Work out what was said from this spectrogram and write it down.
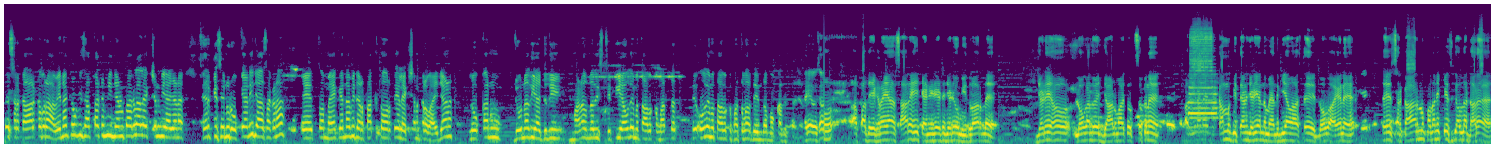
ਤੇ ਸਰਕਾਰ ਘਬਰਾਵੇ ਨਾ, ਕਿਉਂਕਿ 7-8 ਮਹੀਨਿਆਂ ਨੂੰ ਤਾਂ ਅਗਲਾ ਇਲੈਕਸ਼ਨ ਵੀ ਆ ਜਾਣਾ ਫਿਰ ਕਿਸੇ ਨੂੰ ਰੋਕਿਆ ਨਹੀਂ ਜਾ ਸਕਣਾ। ਇਹ ਤਾਂ ਮੈਂ ਕਹਿੰਦਾ ਵੀ ਨਿਰਪੱਖ ਤੌਰ ਤੇ ਇਲੈਕਸ਼ਨ ਕਰਵਾਏ ਜਾਣ। ਲੋਕਾਂ ਨੂੰ ਜੋ ਉਹਨਾਂ ਦੀ ਅੱਜ ਦੀ ਮਾਣਾ ਉਹਨਾਂ ਦੀ ਸਥਿਤੀ ਹੈ ਉਹਦੇ ਮੁਤਾਬਕ ਮਤ ਤੇ ਉਹਦੇ ਮੁਤਾਬਕ ਫਤਵਾ ਦੇਣ ਦਾ ਮੌਕਾ ਦਿੱਤਾ ਜਾਵੇ। ਆਪਾਂ ਦੇਖ ਰਹੇ ਹਾਂ, ਸਾਰੇ ਹੀ ਕੈਂਡੀਡੇਟ ਜਿਹੜੇ ਉਮੀਦਵਾਰ ਨੇ, ਜਿਹੜੇ ਉਹ ਲੋਕਾਂ ਦੇ ਜਾਣ ਵਾਸਤੇ ਉਤਸੁਕ ਨੇ ਔਰ ਜਿਨ੍ਹਾਂ ਨੇ ਕੰਮ ਕੀਤੇ ਨੇ, ਜਿਹੜੀਆਂ ਨੁਮਾਇੰਦਗੀਆਂ ਵਾਸਤੇ ਲੋਕ ਆਏ ਨੇ ਤੇ ਸਰਕਾਰ ਨੂੰ ਪਤਾ ਨਹੀਂ ਕਿਸ ਗੱਲ ਦਾ ਡਰ ਹੈ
